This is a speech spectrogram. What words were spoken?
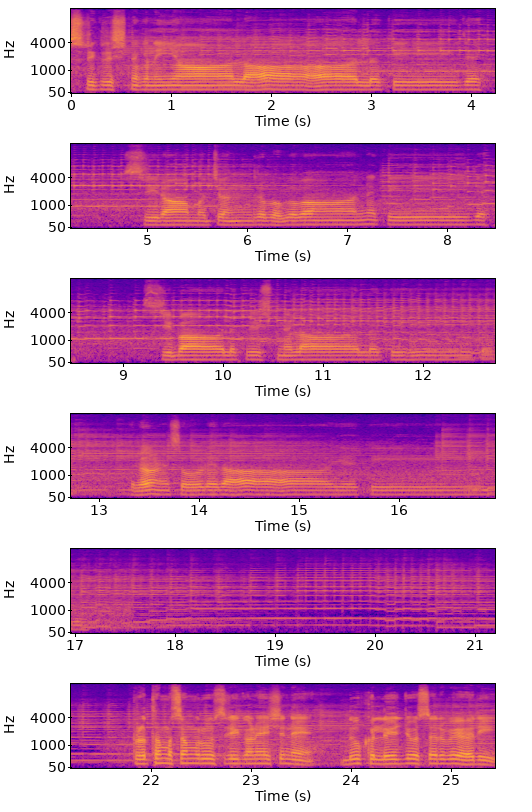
શ્રી કૃષ્ણ કનૈયા લાલ કી જય શ્રી રામચંદ્ર ભગવાન કી જય શ્રી બાલકૃષ્ણ લાલ કી જય રણછોડ રાય કી જય. પ્રથમ સમરૂ શ્રી ગણેશને દુઃખ લેજો સર્વે હરી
